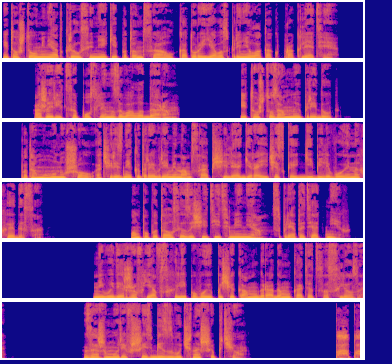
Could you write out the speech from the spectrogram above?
И то, что у меня открылся некий потенциал, который я восприняла как проклятие. А жрица после называла даром. И то, что за мной придут. Потому он ушел, а через некоторое время нам сообщили о героической гибели воина Хедеса. Он попытался защитить меня, спрятать от них. Не выдержав, я всхлипываю, и по щекам градом катятся слезы. Зажмурившись, беззвучно шепчу. «Папа».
